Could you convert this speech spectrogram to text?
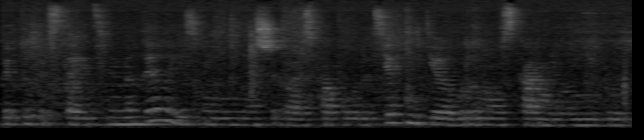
придут представители Медела, если я не ошибаюсь, по поводу техники грудного вскармливания будет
